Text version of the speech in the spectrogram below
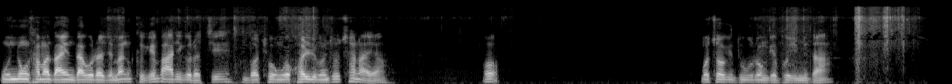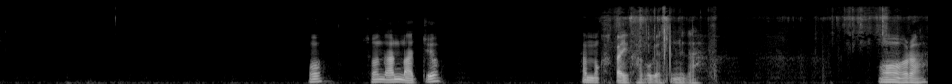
운동 삼아 다닌다고 그러지만 그게 말이 그렇지 뭐 좋은 거 걸리면 좋잖아요. 어? 뭐 저기 누런 게 보입니다. 어? 저 난 맞죠? 한번 가까이 가보겠습니다. 어라.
